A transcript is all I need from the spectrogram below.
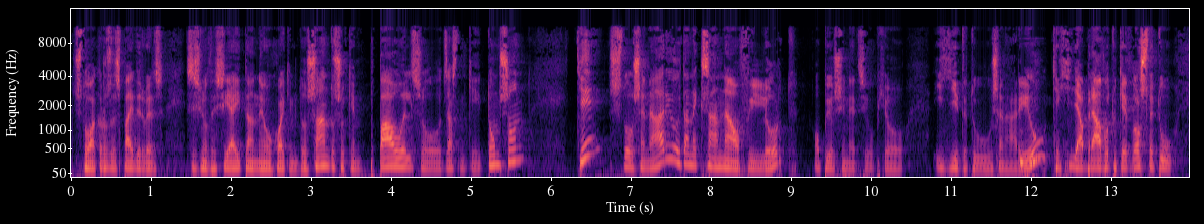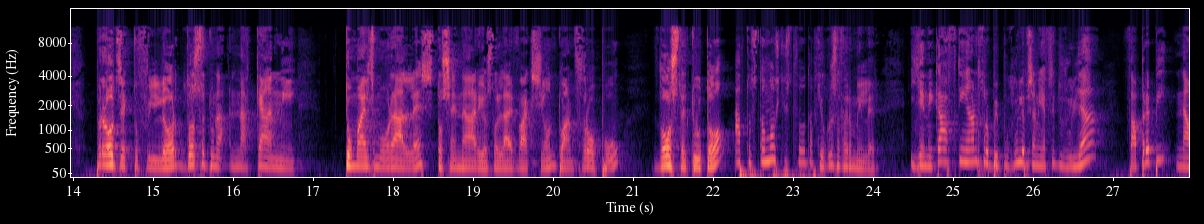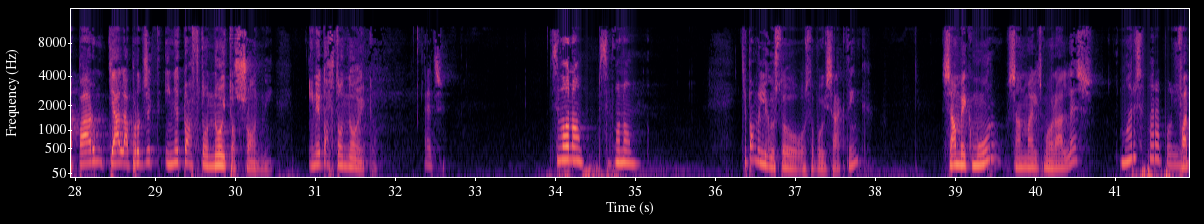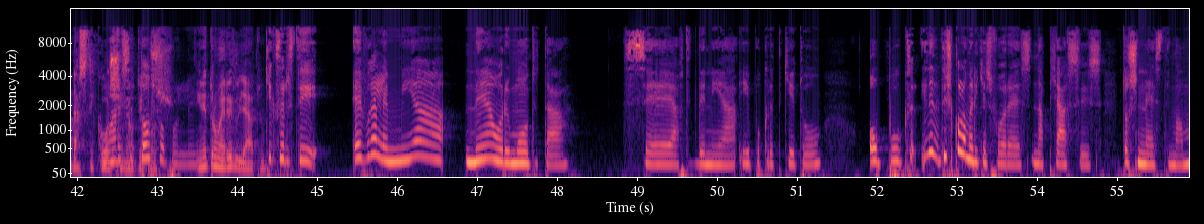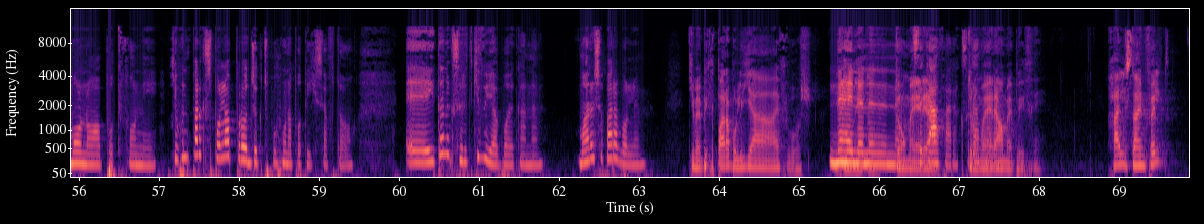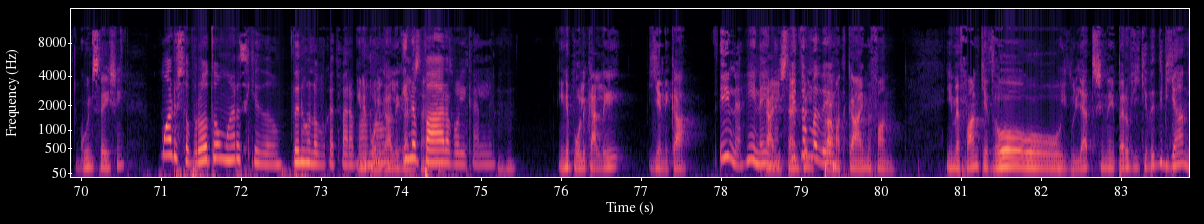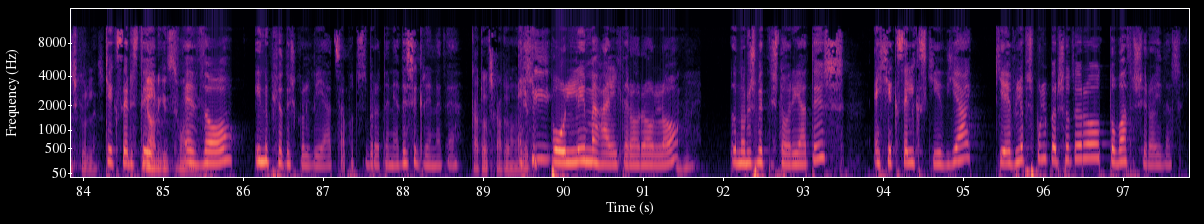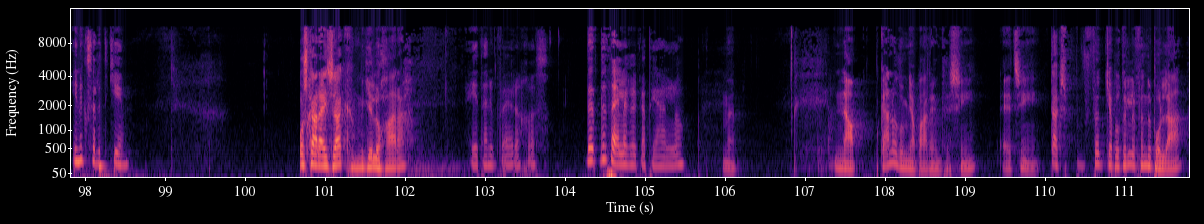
στο Across the Spider-Verse, στη συνοθεσία ήταν ο Joaquin Dos Santos, ο Ken Powell, ο Justin K. Thompson. Και στο σενάριο ήταν ξανά ο Phil Lord, ο οποίος είναι έτσι ο πιο ηγείται του σενάριου. Και χίλια μπράβο του και δώστε του project του Phil Lord, δώστε του να, να κάνει το Miles Morales, το σενάριο στο live action του ανθρώπου. Δώστε τούτο Από το στόμα σου και στο και αυτό. ο Christopher Miller. Γενικά αυτοί οι άνθρωποι που δούλεψαν για αυτή τη δουλειά θα πρέπει να πάρουν και άλλα project. Είναι το αυτονόητο Sony. Είναι το αυτονόητο. Έτσι. Συμφωνώ, συμφωνώ. Και πάμε λίγο στο, στο voice acting. Σαν Mick Moore, σαν Miles Morales, Μου άρεσε πάρα πολύ. φανταστικός Μου είναι άρεσε ο τύπος. τόσο πολύ. Είναι τρομερή δουλειά του. Και ξέρεις τι, έβγαλε μία νέα οριμότητα σε αυτή την ταινία, η υποκριτική του, όπου ξέ- είναι δύσκολο μερικές φορές να πιάσεις το συνέστημα μόνο από τη φωνή. Και έχουν υπάρξει πολλά projects που έχουν αποτύχει σε αυτό. Ε, ήταν εξαιρετική δουλειά που έκανε. Μου άρεσε πάρα πολύ. Και με πείθει πάρα πολύ για έφηβος. Ναι, η φωνή ναι, του. ναι, ναι, ναι. Τρομερά, Ξεκάθαρα, ξεκάθαρα. τρομερά με πείθει. Χάιλι Στάινφελτ, Gwen Stacy. Μου άρεσε το πρώτο, μου άρεσε και εδώ. Δεν έχω να πω κάτι παραπάνω. Είναι πολύ καλή η Είναι Hailey πάρα Steinfeld. πολύ καλή. Είναι πολύ καλή γενικά. Είναι, είναι, είναι. Χάιλι Και την έχουμε Στάινφελτ, δει. πραγματικά είμαι φαν. Είμαι φαν και εδώ η δουλειά της είναι υπέροχη και δεν την πιάνεις κιόλας. Και ξέρεις τι, Κανονική της φωνή. εδώ είναι πιο δύσκολη η δουλειά της από την πρώτη ταινία. Δεν συγκρίνεται. 100%. Έχει Γιατί πολύ μεγαλύτερο ρόλο. Γνωρίζουμε την ιστορία της. Έχει εξέλιξη και η ίδια. Και βλέπεις πολύ περισσότερο το βάθος ηρωίδας. Είναι εξαιρετική. Ο Σκαράιζακ, Μιγγέλο Χάρα. Ήταν υπέροχος. Δεν, δεν θα έλεγα κάτι άλλο. Ναι. Να κάνω εδώ μια παρένθεση. Έτσι. Εντάξει, φαι- και από το τρίλερ φαίνονται πολλά.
